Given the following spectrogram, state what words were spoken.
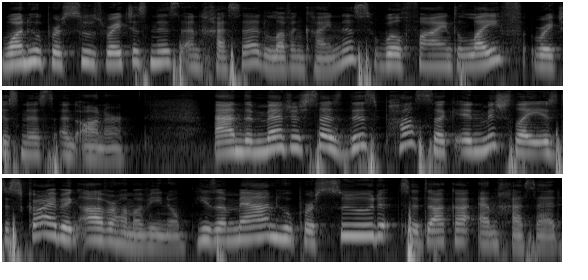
One who pursues righteousness and chesed, love and kindness, will find life, righteousness, and honor. And the Medrash says this pasuk in Mishlei is describing Avraham Avinu. He's a man who pursued tzedakah and chesed.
